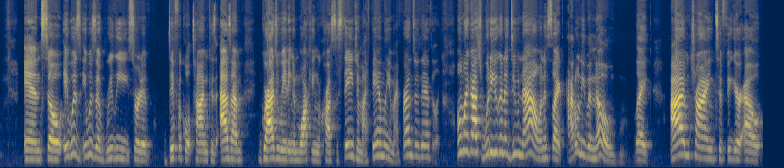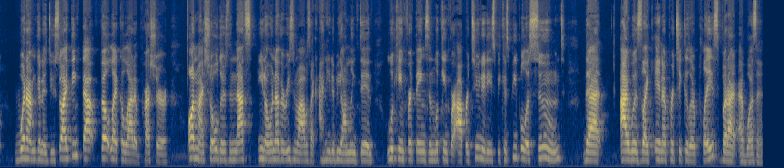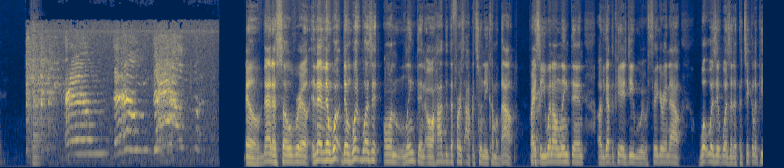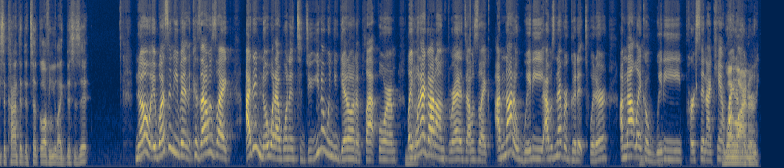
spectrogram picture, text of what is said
And so it was it was a really sort of difficult time because as I'm graduating and walking across the stage and my family and my friends are there, they're like, "Oh my gosh, what are you to do now?" And it's like, "I don't even know." Like I'm trying to figure out what I'm going to do. So I think that felt like a lot of pressure on my shoulders. And that's, you know, another reason why I was like, I need to be on LinkedIn looking for things and looking for opportunities because people assumed that I was like in a particular place, but I, I wasn't. Damn, damn, damn. that is so real. And then, then what then what was it on LinkedIn or how did the first opportunity come about? Right? So you went on LinkedIn, uh, you got the PhD, we were figuring out what was it? Was it a particular piece of content that took off and you like, this is it? No, it wasn't even because I was like, I didn't know what I wanted to do. You know, when you get on a platform, like yeah. when I got on threads, I was like, I'm not a witty, I was never good at Twitter. I'm not like a witty person. I can't One liner.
